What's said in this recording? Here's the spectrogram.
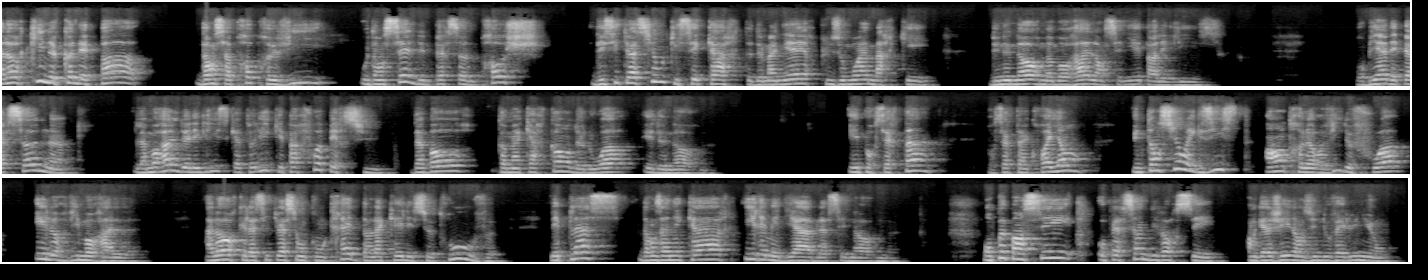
Alors, qui ne connaît pas dans sa propre vie ou dans celle d'une personne proche des situations qui s'écartent de manière plus ou moins marquée d'une norme morale enseignée par l'Église Pour bien des personnes, la morale de l'Église catholique est parfois perçue d'abord comme un carcan de lois et de normes. Et pour certains, pour certains croyants, une tension existe entre leur vie de foi et leur vie morale, alors que la situation concrète dans laquelle ils se trouvent les place dans un écart irrémédiable à ces normes. On peut penser aux personnes divorcées, engagées dans une nouvelle union,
